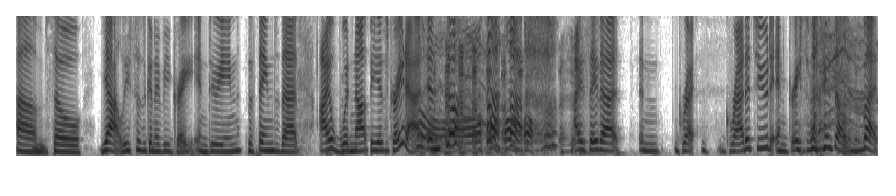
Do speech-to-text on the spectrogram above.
Um, so yeah, Lisa's going to be great in doing the things that I would not be as great at. And so I say that in gra- gratitude and grace for myself. But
